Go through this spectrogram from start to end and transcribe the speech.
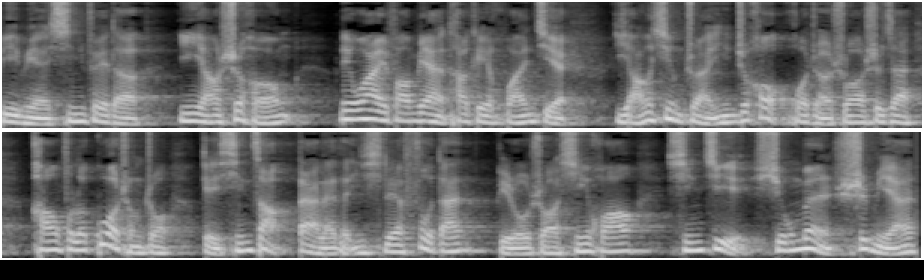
避免心肺的阴阳失衡。另外一方面，它可以缓解阳性转阴之后，或者说是在康复的过程中给心脏带来的一系列负担，比如说心慌、心悸、胸闷、失眠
